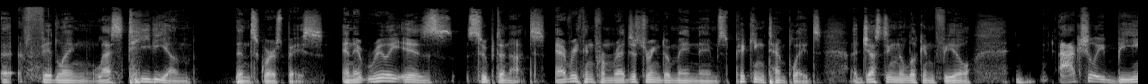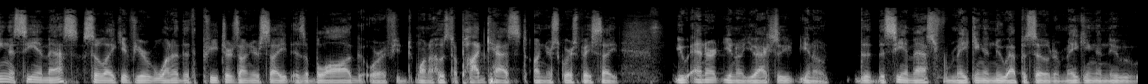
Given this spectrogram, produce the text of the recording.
uh, fiddling, less tedium than Squarespace. And it really is soup to nuts. Everything from registering domain names, picking templates, adjusting the look and feel, actually being a CMS. So, like if you're one of the features on your site is a blog, or if you want to host a podcast on your Squarespace site, you enter, you know, you actually, you know, the, the CMS for making a new episode or making a new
